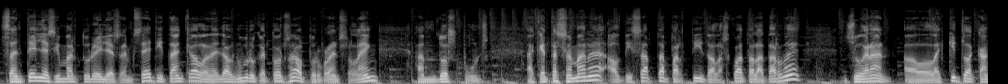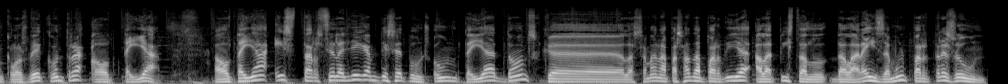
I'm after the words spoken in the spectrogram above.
Centelles i Martorelles amb 7 i tanca l'anelloc número 14, el Provenç Salenc, amb 2 punts. Aquesta setmana, el dissabte, a partir de les 4 de la tarda, jugaran l'equip del Can Clos B contra el Teià. El Teià és tercer a la Lliga amb 17 punts. Un Teià, doncs, que la setmana passada perdia a la pista de l'Arenys Munt per 3 a 1.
